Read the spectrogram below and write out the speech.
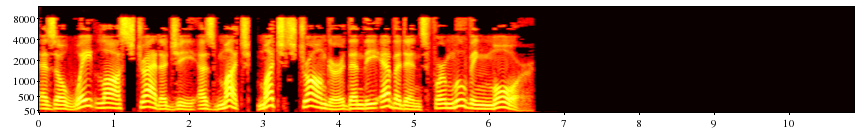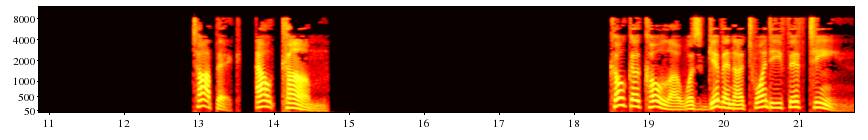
as a weight loss strategy is much, much stronger than the evidence for moving more. Outcome Coca-Cola was given a 2015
